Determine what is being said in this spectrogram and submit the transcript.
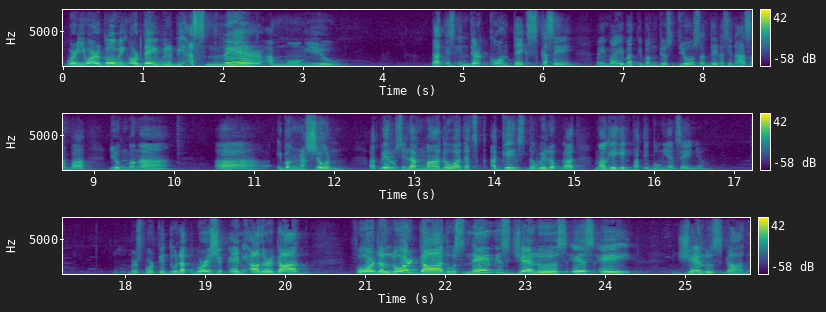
where you are going, or they will be a snare among you. That is in their context kasi may mga iba't ibang Diyos-Diyos din na sinasamba yung mga uh, ibang nasyon at meron silang mga gawa that's against the will of God. Magiging patibong yan sa inyo. Verse 14, Do not worship any other God, for the Lord God, whose name is jealous, is a jealous God.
